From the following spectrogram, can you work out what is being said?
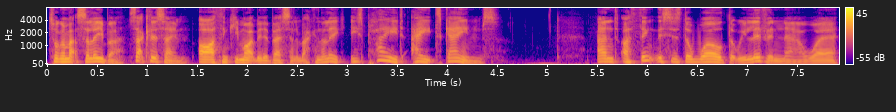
talking about Saliba, exactly the same. Oh, I think he might be the best centre back in the league. He's played eight games. And I think this is the world that we live in now where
